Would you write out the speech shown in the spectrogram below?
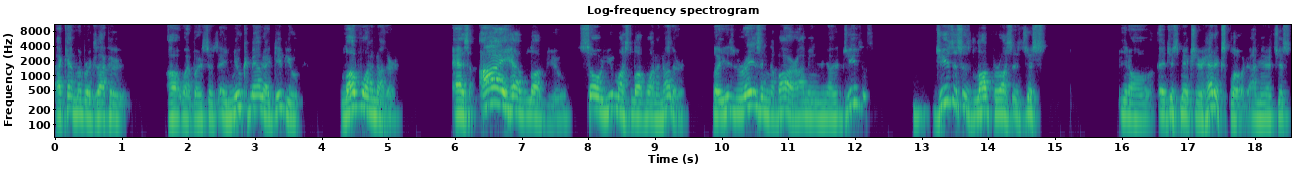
I can't remember exactly how it went, but it says, a new commandment I give you, love one another. As I have loved you, so you must love one another. So he's raising the bar. I mean, you know, Jesus, Jesus's love for us is just, you know, it just makes your head explode. I mean, it's just,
